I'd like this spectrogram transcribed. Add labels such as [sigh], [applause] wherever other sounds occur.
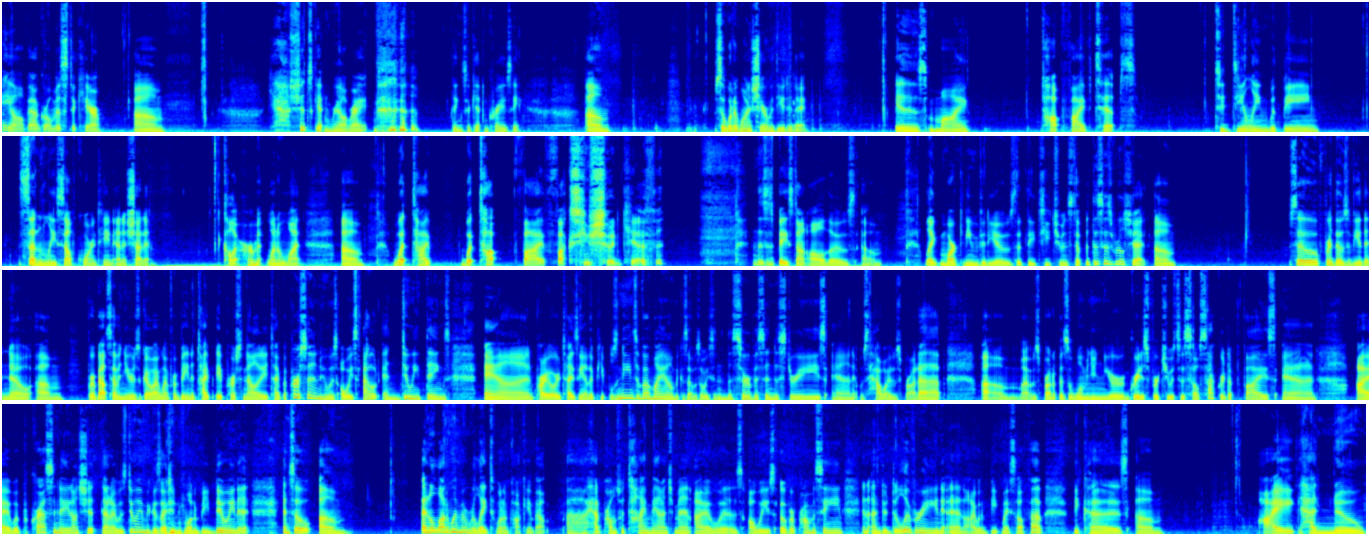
Hey y'all, Bad Girl Mystic here. Um, yeah, shit's getting real, right? [laughs] Things are getting crazy. Um, so what I want to share with you today is my top five tips to dealing with being suddenly self quarantined and a shut in. Call it Hermit 101. Um, what type, what top five [laughs] fucks you should give. and this is based on all those um, like marketing videos that they teach you and stuff, but this is real shit. Um, so for those of you that know, um, for about seven years ago, I went from being a type A personality type of person who was always out and doing things and prioritizing other people's needs above my own because I was always in the service industries and it was how I was brought up. Um, I was brought up as a woman. And your greatest virtue is to self sacrifice. And I would procrastinate on shit that I was doing because I didn't want to be doing it. And so, um, and a lot of women relate to what I'm talking about. Uh, I had problems with time management. I was always over promising and under delivering, and I would beat myself up because um, I had no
